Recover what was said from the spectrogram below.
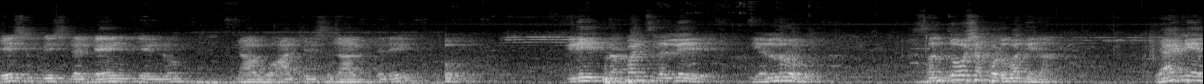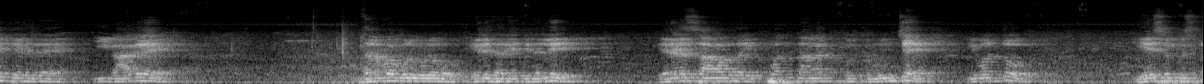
ಯೇಸು ಕ್ರಿಸ್ತ ಜಯಂತಿಯನ್ನು ನಾವು ಆಚರಿಸಲಾಗುತ್ತದೆ. ಇಡೀ ಪ್ರಪಂಚದಲ್ಲಿ ಎಲ್ಲರೂ ಸಂತೋಷ ಪಡುವ ದಿನ. ಯಾಕೆ ಅಂತ ಹೇಳಿದ್ರೆ, ಈಗಾಗಲೇ ಧರ್ಮಗುರುಗಳು ಹೇಳಿದ ರೀತಿಯಲ್ಲಿ ಎರಡು ಸಾವಿರದ ಇಪ್ಪತ್ನಾಲ್ಕಕ್ಕೆ ಮುಂಚೆ ಇವತ್ತು ಯೇಸು ಕ್ರಿಸ್ತ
